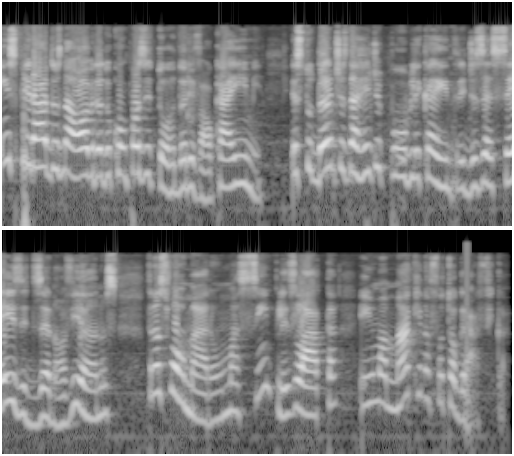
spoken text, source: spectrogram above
Inspirados na obra do compositor Dorival Caymmi, estudantes da rede pública entre 16 e 19 anos transformaram uma simples lata em uma máquina fotográfica.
